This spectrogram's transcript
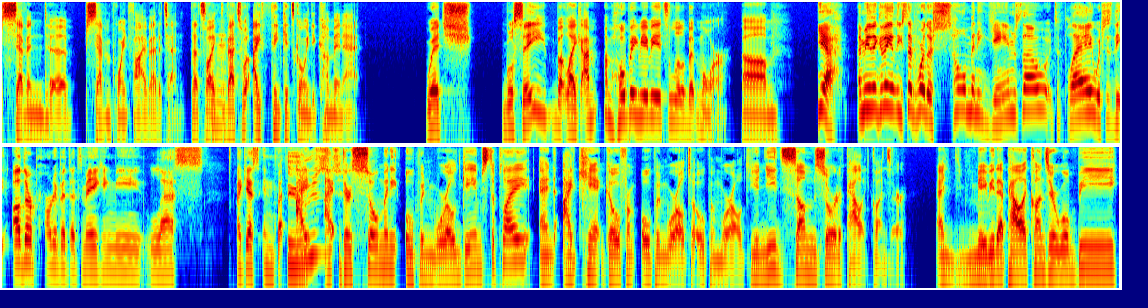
seven to seven point five out of ten. That's like Mhm. that's what I think it's going to come in at. Which we'll see, but like I'm I'm hoping maybe it's a little bit more. Um, Yeah, I mean, the thing that you said before, there's so many games though to play, which is the other part of it that's making me less, I guess, but I, enthused. I there's so many open world games to play, and I can't go from open world to open world. You need some sort of palate cleanser, and maybe that palate cleanser will be,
